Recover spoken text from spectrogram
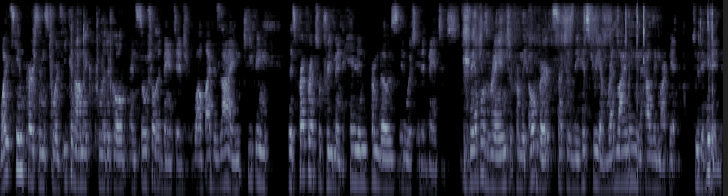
White skinned persons towards economic, political, and social advantage, while by design keeping this preferential treatment hidden from those in which it advantages. Examples range from the overt, such as the history of redlining in the housing market, to the hidden,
